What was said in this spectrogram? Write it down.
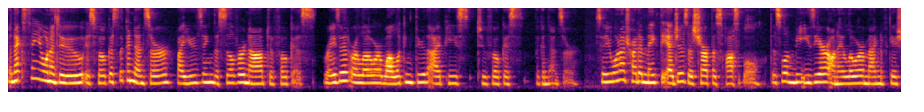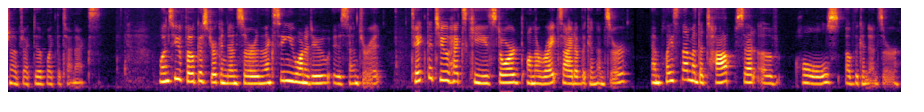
The next thing you want to do is focus the condenser by using the silver knob to focus. Raise it or lower while looking through the eyepiece to focus the condenser. So you want to try to make the edges as sharp as possible. This will be easier on a lower magnification objective like the 10x. Once you've focused your condenser, the next thing you want to do is center it. Take the two hex keys stored on the right side of the condenser and place them at the top set of holes of the condenser,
